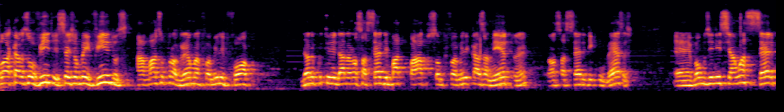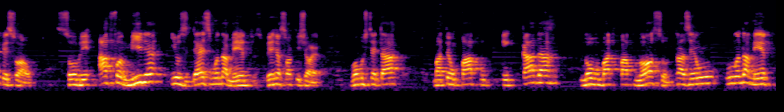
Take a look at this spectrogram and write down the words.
Olá, caros ouvintes, sejam bem-vindos a mais um programa Família em Foco, dando continuidade à nossa série de bate-papo sobre família e casamento, né? Nossa série de conversas. É, vamos iniciar uma série, pessoal, sobre a família e os dez mandamentos. Veja só que joia. Vamos tentar bater um papo em cada novo bate-papo nosso, trazer um, um mandamento.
